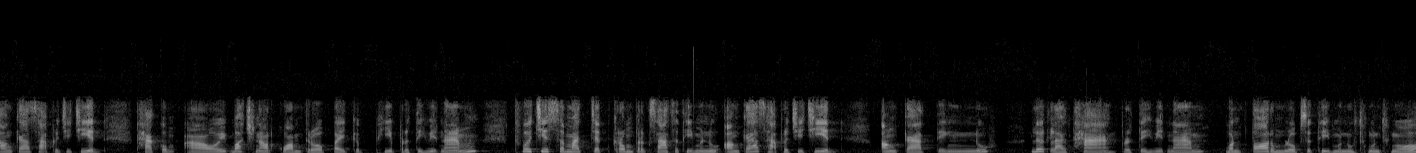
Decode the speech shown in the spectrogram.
អង្គការសហប្រជាជាតិថាកុំឲ្យបោះឆ្នោតគាំទ្របេក្ខភាពប្រទេសវៀតណាមធ្វើជាសមាជិកក្រុមប្រឹក្សាសិទ្ធិមនុស្សអង្គការសហប្រជាជាតិអង្គការទាំងនោះលើកឡើងថាប្រទេសវៀតណាមបន្តរំលោភសិទ្ធិមនុស្សធ្ងន់ធ្ងរ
